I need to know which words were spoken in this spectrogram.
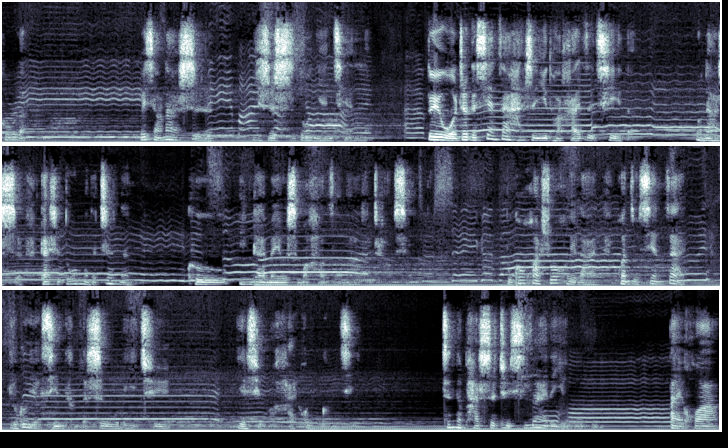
哭了。回想那时已是十多年前了，对于我这个现在还是一团孩子气的，我那时该是多么的稚嫩。哭应该没有什么好责骂和嘲笑的。不过话说回来，换做现在，如果有心疼的事物离去，也许我还会哭泣。真的怕失去心爱的尤物，爱花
